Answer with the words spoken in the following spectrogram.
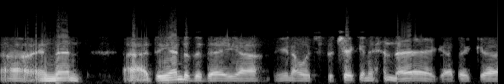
Uh, and then uh, at the end of the day, uh, you know, it's the chicken and the egg. I think uh,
